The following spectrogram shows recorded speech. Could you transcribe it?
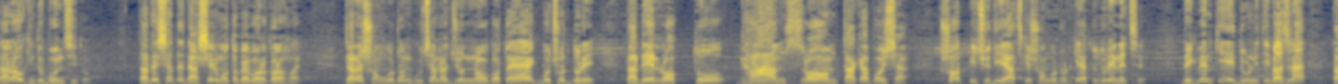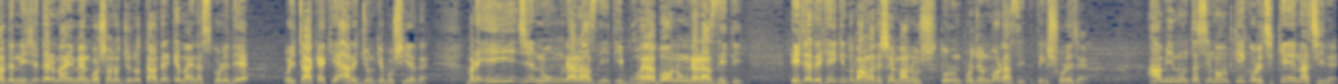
তারাও কিন্তু বঞ্চিত। তাদের সাথে দাসের মতো ব্যবহার করা হয়। যারা সংগঠন গুছানোর জন্য গত এক বছর ধরে তাদের রক্ত, ঘাম, শ্রম টাকা পয়সা সব কিছু দিয়ে আজকে সংগঠনকে এত দূরে এনেছে। দেখবেন কি, এই দুর্নীতিবাজরা তাদের নিজেদের মাইম্যান বসানোর জন্য তাদেরকে মাইনাস করে দিয়ে ওই টাকা খেয়ে আরেকজনকে বসিয়ে দেয়। মানে এই যে নোংরা রাজনীতি, ভয়াবহ নোংরা রাজনীতি, এইটা দেখেই কিন্তু বাংলাদেশের মানুষ, তরুণ প্রজন্ম রাজনীতি থেকে সরে যায়। আমি মুন্তাসির মাহমুদ কি করেছি? কে না চিনে?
